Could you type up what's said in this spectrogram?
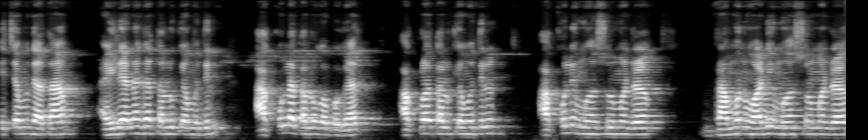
याच्यामध्ये आता अहिल्यानगर तालुक्यामधील अकोला तालुका बघूयात. अकोला तालुक्यामधील अकोले महसूल मंडळ ब्राह्मणवाडी महसूल मंडळ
